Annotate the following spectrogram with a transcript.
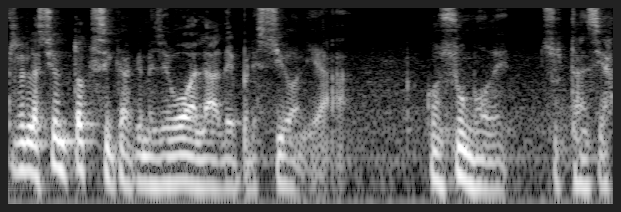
relación tóxica que me llevó a la depresión y a consumo de sustancias.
